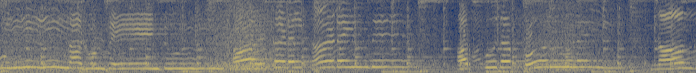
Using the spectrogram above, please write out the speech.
உன் அருள் வேண்டும். ஆழ்கடல் அடைந்து அற்புத பொருளை நாங்கள்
